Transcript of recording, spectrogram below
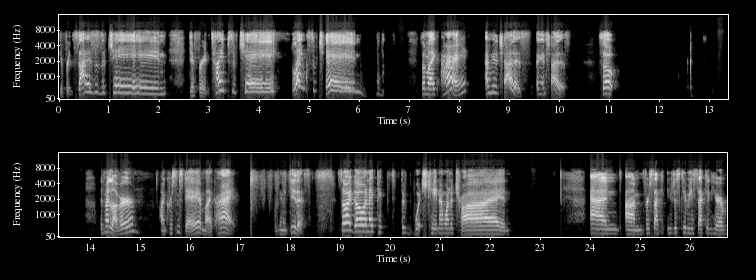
different sizes of chain, different types of chain, lengths of chain. So I'm like, all right, I'm going to try this. I'm going to try this. So with my lover on Christmas Day. I'm like, all right, we're gonna do this. So I go and I pick the which chain I want to try and and um, for second, you just give me a second here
